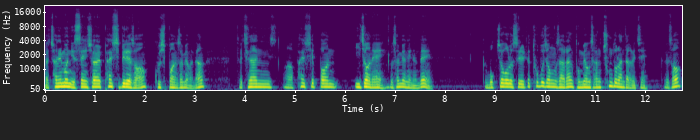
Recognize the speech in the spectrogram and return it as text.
자, 천일문 이센셜 81에서 90번 설명한다. 자, 지난 어, 80번 이전에 이거 설명했는데 그 목적어로 쓰일 때 투부정사랑 동명사랑 충돌한다 그랬지. 그래서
